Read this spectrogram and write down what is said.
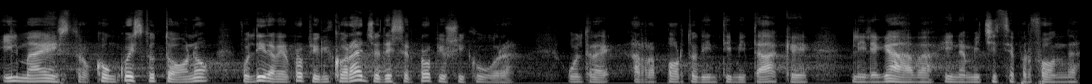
il Maestro, con questo tono, vuol dire avere proprio il coraggio ed essere proprio sicura, oltre al rapporto di intimità che li legava in amicizia profonda.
